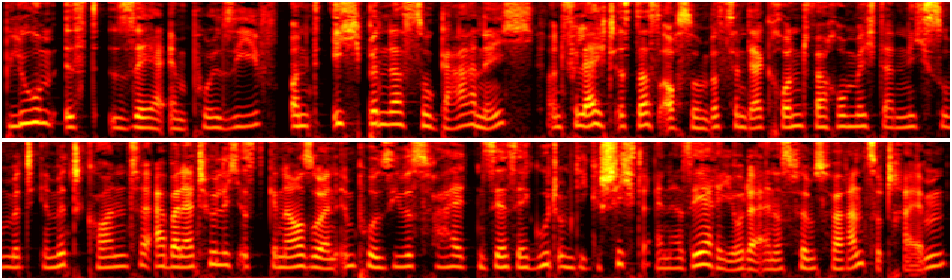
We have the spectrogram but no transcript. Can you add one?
Bloom ist sehr impulsiv und ich bin das so gar nicht. Und vielleicht ist das auch so ein bisschen der Grund, warum ich dann nicht so mit ihr mit konnte. Aber natürlich ist genauso ein impulsives Verhalten sehr, sehr gut, um die Geschichte einer Serie oder eines Films voranzutreiben.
